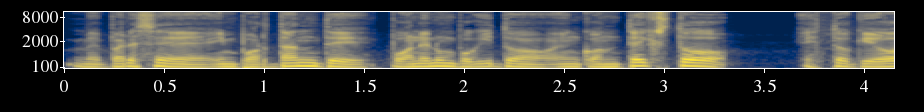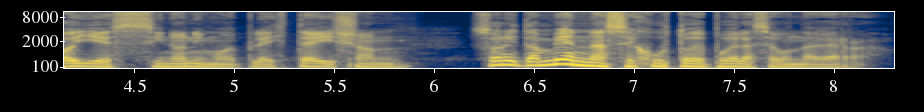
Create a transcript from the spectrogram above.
Me parece importante poner un poquito en contexto esto que hoy es sinónimo de PlayStation. Sony también nace justo después de la Segunda Guerra.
